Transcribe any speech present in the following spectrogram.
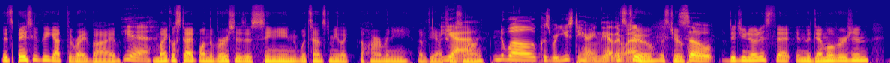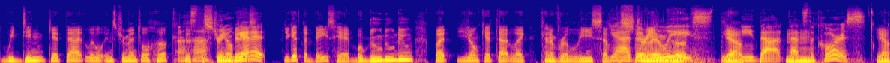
It's basically got the right vibe. Yeah. Michael Stipe on the verses is singing what sounds to me like the harmony of the actual yeah. song. N- Well, because we're used to hearing the other That's one. That's true. That's true. So Did you notice that in the demo version we didn't get that little instrumental hook, this uh-huh. the string you don't bit? get it. You get the bass hit, but you don't get that like kind of release of Yeah, the the, string hook. release. You Yeah. need that. That's Mhm. the chorus. Yeah,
